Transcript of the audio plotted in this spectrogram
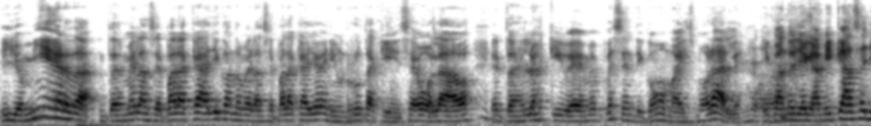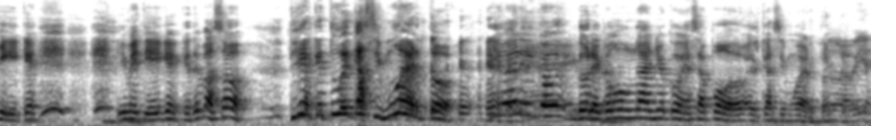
Y yo, mierda. Entonces me lancé para la calle y cuando me lancé para la calle venía un ruta 15 volado. Entonces lo esquivé, me sentí como Miles Morales. Y cuando llegué a mi casa llegué y que... Y mi tía y que, ¿qué te pasó? Tía, que estuve casi muerto. Y marico, duré como un año con ese apodo, el casi muerto. Todavía.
